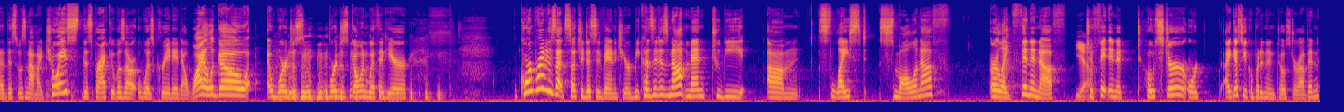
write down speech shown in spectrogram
that this was not my choice. This bracket was our, was created a while ago. and We're just we're just going with it here. Cornbread is at such a disadvantage here because it is not meant to be um, sliced small enough or like thin enough Yeah. to fit in a toaster or I guess you could put it in a toaster oven.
